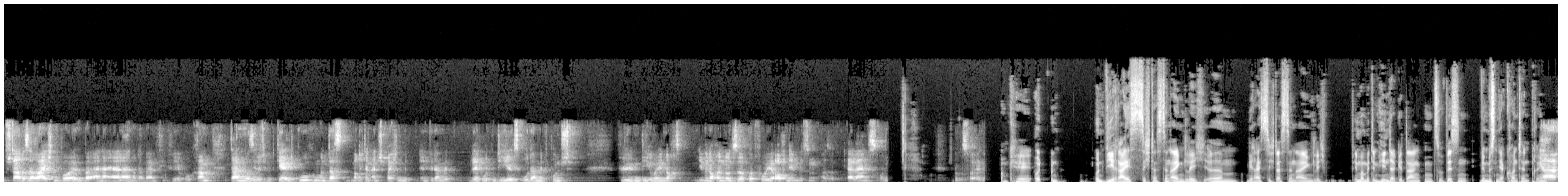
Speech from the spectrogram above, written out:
Status erreichen wollen bei einer Airline oder beim Programm, dann muss ich natürlich mit Geld buchen und das mache ich dann entsprechend mit, entweder mit sehr guten Deals oder mit Wunschflügen, die, unbedingt noch, die wir noch in unser Portfolio aufnehmen müssen, also Airlines und Flugzeuge. Okay, und, und und wie reißt sich das denn eigentlich, ähm, wie reißt sich das denn eigentlich immer mit dem Hintergedanken zu wissen, wir müssen ja Content bringen. Ja.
